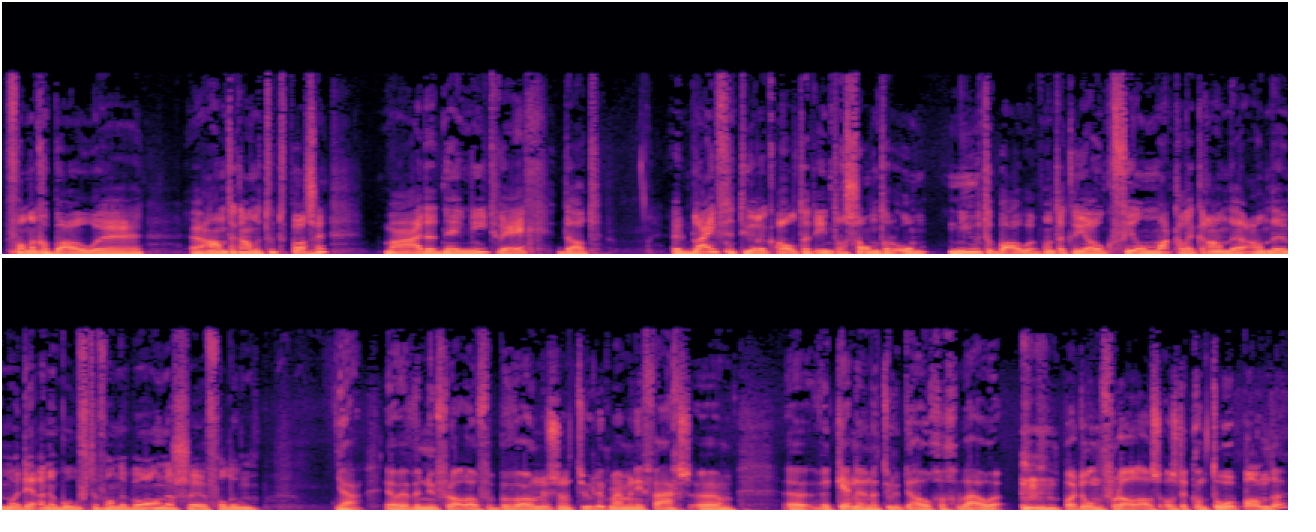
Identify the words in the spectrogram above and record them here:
van een gebouw aan te gaan en toe te passen. Maar dat neemt niet weg dat het blijft natuurlijk altijd interessanter om nieuw te bouwen. Want dan kun je ook veel makkelijker aan de, aan de moderne behoeften van de bewoners voldoen. Ja. ja, we hebben het nu vooral over bewoners natuurlijk. Maar meneer Vaags, uh, uh, we kennen natuurlijk de hoge gebouwen, pardon, vooral als, als de kantoorpanden.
